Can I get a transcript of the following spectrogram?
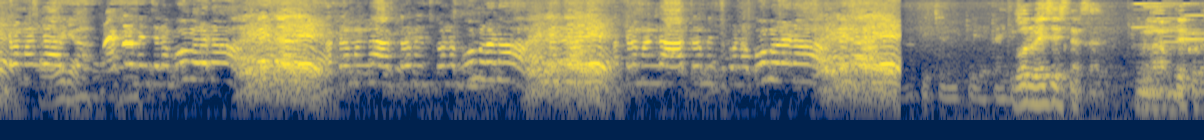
అక్రమంగా ఆక్రమించిన భూములను. అక్రమంగా ఆక్రమించుకున్న భూములను. అక్రమంగా ఆక్రమించుకున్న భూములను. బోర్ వేసేసినారు సార్. లేకపోతే కూడా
